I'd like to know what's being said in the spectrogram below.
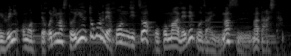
いうふうに思っておりますというところで本日はここまででございます。また明日。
